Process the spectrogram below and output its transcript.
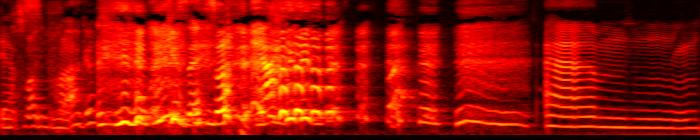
Was war die Frage? Gesetze. Ähm,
